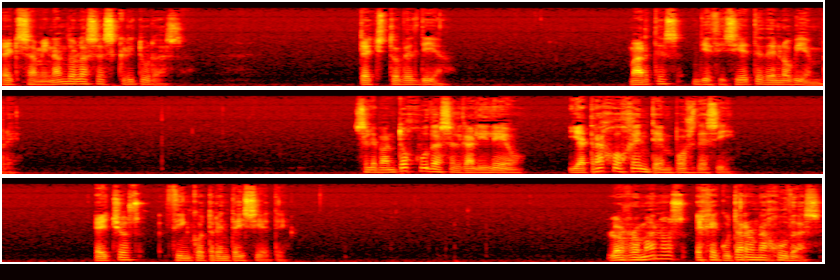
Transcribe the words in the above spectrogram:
Examinando las Escrituras. Texto del día. Martes 17 de noviembre. Se levantó Judas el Galileo y atrajo gente en pos de sí. Hechos 5:37. Los romanos ejecutaron a Judas.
